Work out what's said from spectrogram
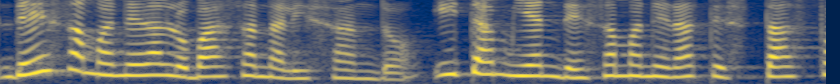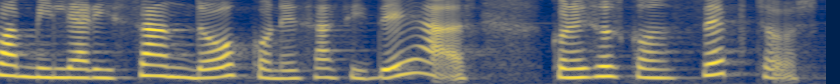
de- esa manera lo vas analizando y también de esa manera te estás familiarizando con esas ideas, con esos conceptos.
